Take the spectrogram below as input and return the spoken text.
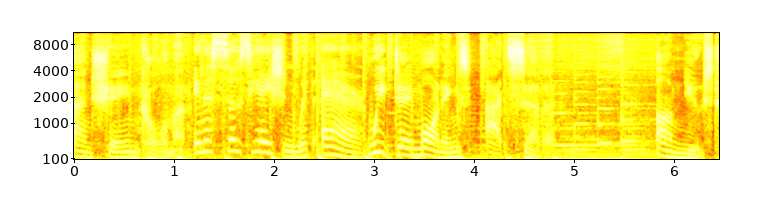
and Shane Coleman. In association with AIR. Weekday mornings at 7 on Newstalk.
